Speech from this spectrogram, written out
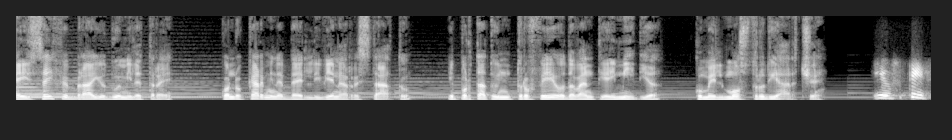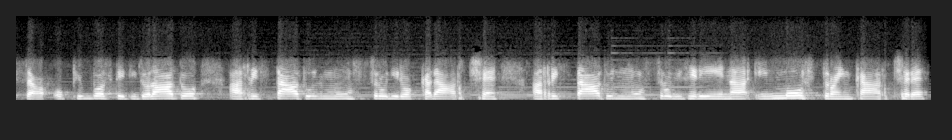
È il 6 febbraio 2003 quando Carmine Belli viene arrestato e portato in trofeo davanti ai media come il mostro di Arce. Io stessa ho più volte titolato Arrestato il mostro di Rocca d'Arce, arrestato il mostro di Serena, il mostro è in carcere.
